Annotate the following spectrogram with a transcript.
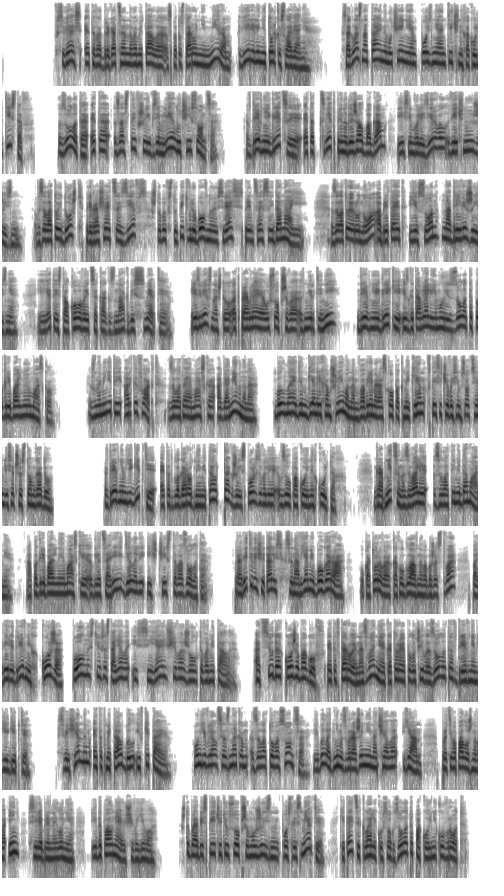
В связь этого драгоценного металла с потусторонним миром верили не только славяне. Согласно тайным учениям позднеантичных оккультистов, золото — это застывшие в земле лучи солнца. В Древней Греции этот цвет принадлежал богам и символизировал вечную жизнь. В золотой дождь превращается Зевс, чтобы вступить в любовную связь с принцессой Данаей. Золотое руно обретает Есон на древе жизни, и это истолковывается как знак бессмертия. Известно, что, отправляя усопшего в мир теней, древние греки изготовляли ему из золота погребальную маску. Знаменитый артефакт «Золотая маска Агамемнона» был найден Генрихом Шлейманом во время раскопок Микен в 1876 году. В Древнем Египте этот благородный металл также использовали в заупокойных культах. Гробницы называли «золотыми домами», а погребальные маски для царей делали из чистого золота. Правители считались сыновьями бога Ра, у которого, как у главного божества, по вере древних, кожа полностью состояла из сияющего желтого металла. Отсюда кожа богов — это второе название, которое получило золото в Древнем Египте. Священным этот металл был и в Китае. Он являлся знаком золотого солнца и был одним из выражений начала Ян, противоположного Инь, серебряной луне, и дополняющего его. Чтобы обеспечить усопшему жизнь после смерти, китайцы клали кусок золота покойнику в рот.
